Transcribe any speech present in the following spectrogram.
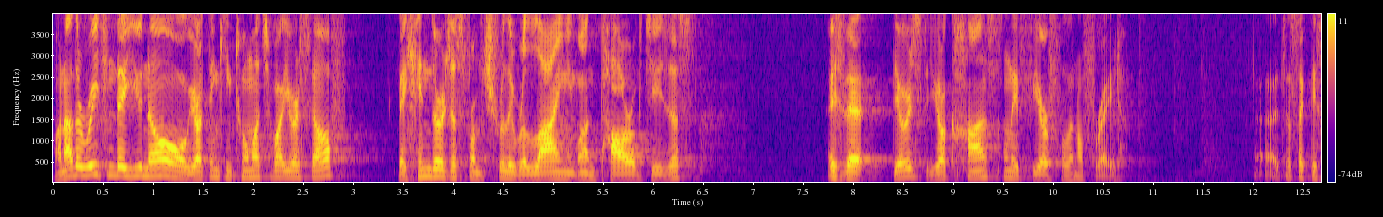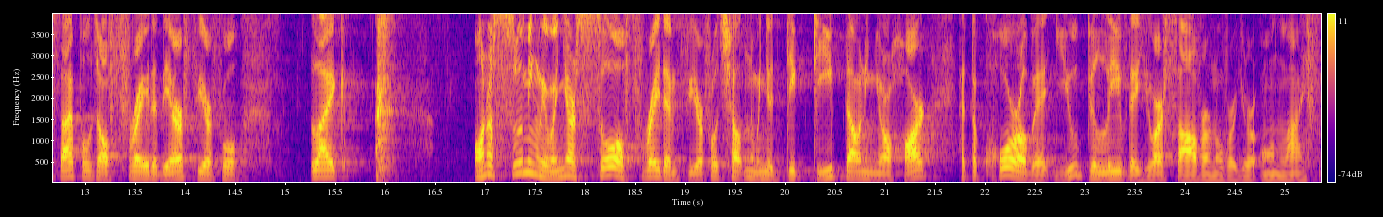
Another reason that you know you're thinking too much about yourself, that hinders us from truly relying on power of Jesus, is that there's, you're constantly fearful and afraid. Uh, just like disciples are afraid, that they are fearful. Like, unassumingly, when you're so afraid and fearful, Shelton, when you dig deep down in your heart, at the core of it, you believe that you are sovereign over your own life.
